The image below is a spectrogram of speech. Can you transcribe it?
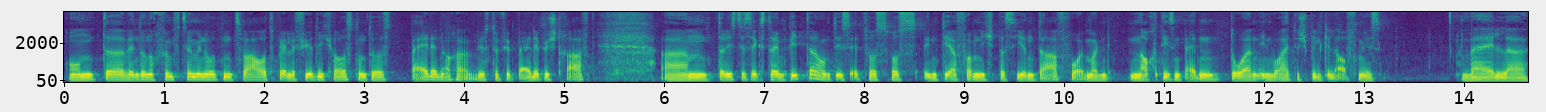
Und äh, wenn du nach 15 Minuten zwei Outbälle für dich hast und du hast beide nachher, wirst du für beide bestraft, ähm, dann ist das extrem bitter und ist etwas, was in der Form nicht passieren darf, vor allem nach diesen beiden Toren in Wahrheit das Spiel gelaufen ist. Weil äh,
